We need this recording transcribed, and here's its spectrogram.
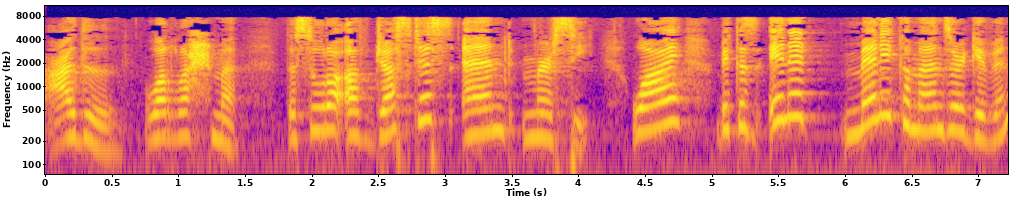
Al-Adl wal Rahmah, the surah of justice and mercy. Why? Because in it many commands are given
